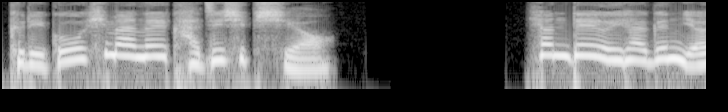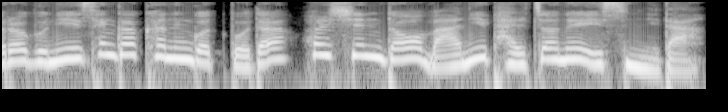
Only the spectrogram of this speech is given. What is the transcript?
그리고 희망을 가지십시오. 현대의학은 여러분이 생각하는 것보다 훨씬 더 많이 발전해 있습니다.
